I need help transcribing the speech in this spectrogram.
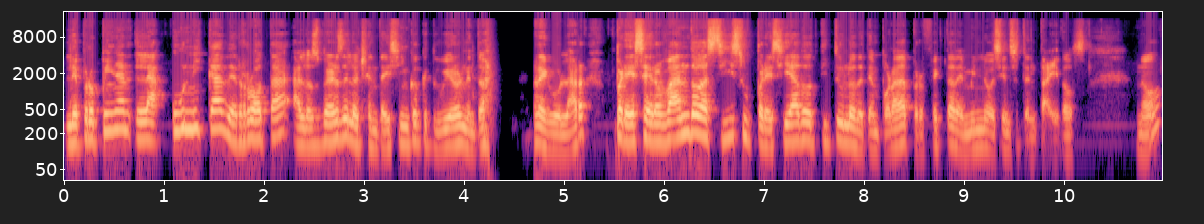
le propinan la única derrota a los Bears del 85 que tuvieron en toda regular, preservando así su preciado título de temporada perfecta de 1972, ¿no?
